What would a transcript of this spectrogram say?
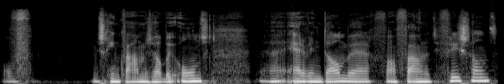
Of misschien kwamen ze wel bij ons. Uh, Erwin Damberg van Fauna Friesland.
